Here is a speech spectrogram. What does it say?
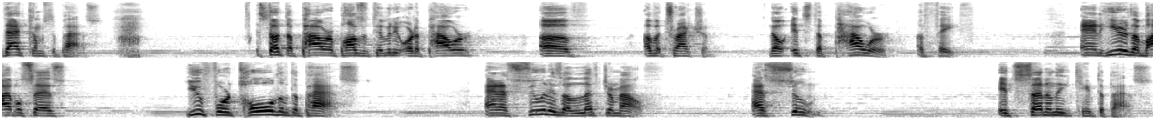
that comes to pass. It's not the power of positivity or the power of, of attraction. No, it's the power of faith. And here the Bible says, you foretold of the past. And as soon as I left your mouth, as soon, it suddenly came to pass.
